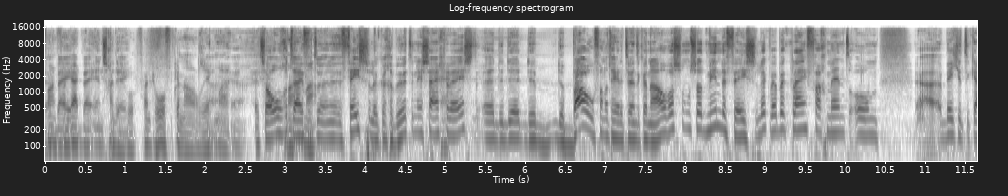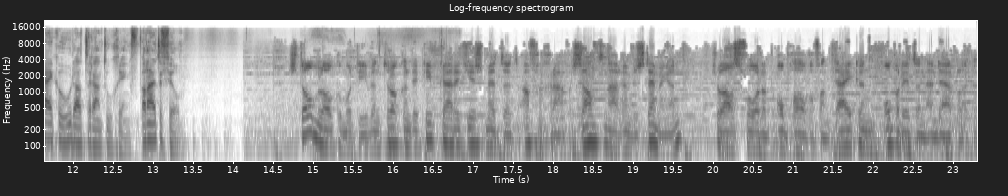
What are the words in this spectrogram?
van, bij, van, bij Enschede. Van het, hoofdkanaal, zeg maar. ja. Het zal ongetwijfeld Maar- een feestelijke gebeurtenis zijn geweest. Eh, de, de, de, de bouw van het hele Twente-kanaal was soms wat minder feestelijk. We hebben een klein fragment om een beetje te kijken hoe dat eraan toe ging. Vanuit de film. Stoomlocomotieven trokken de kiepkarretjes met het afgegraven zand naar hun bestemmingen, zoals voor het ophogen van dijken, opritten en dergelijke.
